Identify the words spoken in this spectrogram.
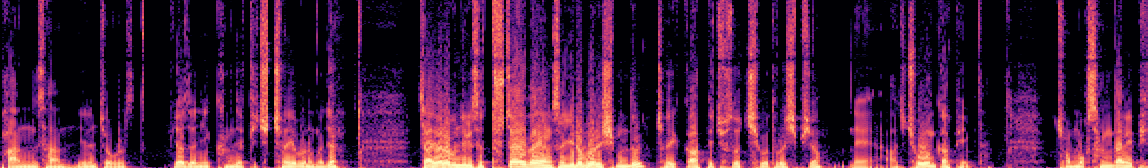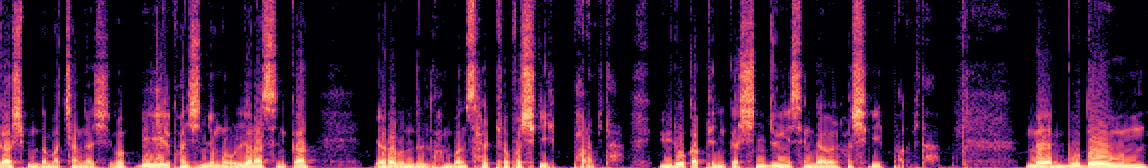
방산 이런 쪽을 여전히 강력히 추천해 보는 거죠. 자, 여러분 중에서 투자의 방향성을 잃어버리신 분들 저희 카페 주소 치고 들어오십시오. 네, 아주 좋은 카페입니다. 종목 상담이 필요하신 분도 마찬가지고 매일 관심 종목을 올려놨으니까 여러분들도 한번 살펴보시기 바랍니다. 유료 카페니까 신중히 생각을 하시기 바랍니다. 네, 무더운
